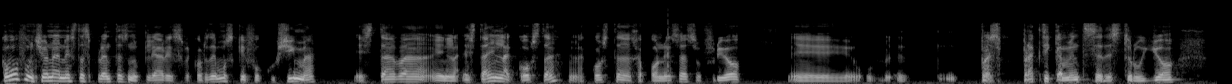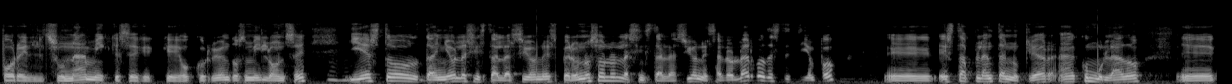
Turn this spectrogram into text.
¿cómo funcionan estas plantas nucleares? Recordemos que Fukushima estaba en está en la costa, en la costa japonesa, sufrió, eh, pues prácticamente se destruyó por el tsunami que, se, que ocurrió en 2011 y esto dañó las instalaciones, pero no solo las instalaciones, a lo largo de este tiempo eh, esta planta nuclear ha acumulado eh,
